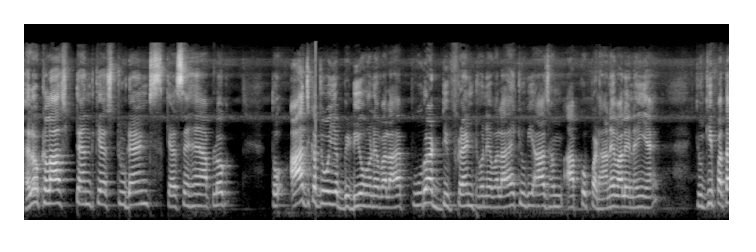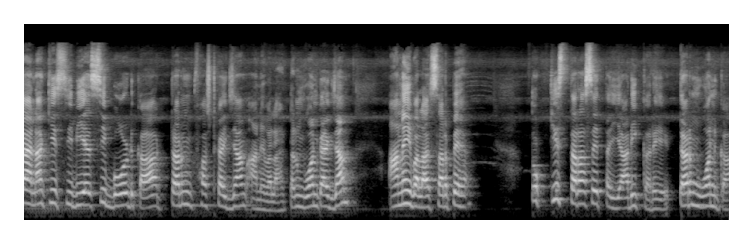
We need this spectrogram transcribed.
हेलो क्लास टेंथ के स्टूडेंट्स कैसे हैं आप लोग? तो आज का जो ये वीडियो होने वाला है, पूरा डिफरेंट होने वाला है, क्योंकि आज हम आपको पढ़ाने वाले नहीं हैं। क्योंकि पता है ना कि सीबीएसई बोर्ड का टर्म फ़र्स्ट का एग्ज़ाम आने वाला है। टर्म वन का एग्ज़ाम आने ही वाला है, सर पे है। तो किस तरह से तैयारी करें टर्म वन का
